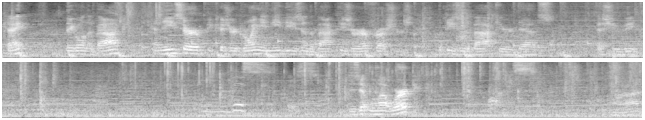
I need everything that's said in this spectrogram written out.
Okay? They go in the back. And these are, because you're growing, you need these in the back. These are air fresheners. Put these in the back of your dad's SUV. This is Does it, will that work? us. All right.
